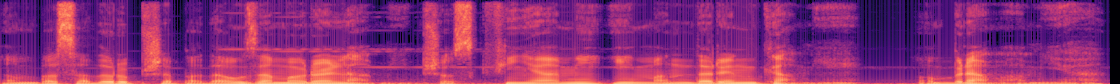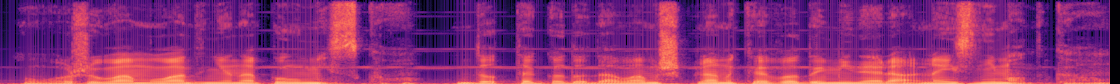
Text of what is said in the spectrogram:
Ambasador przepadał za morelami, brzoskwiniami i mandarynkami. Obrałam je, ułożyłam ładnie na półmisku. Do tego dodałam szklankę wody mineralnej z limonką.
